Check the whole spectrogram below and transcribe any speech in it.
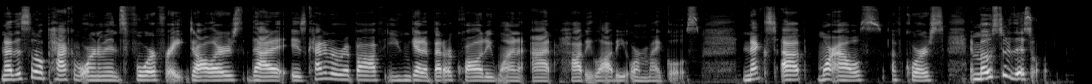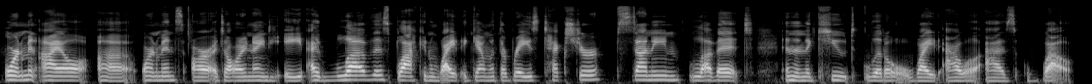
Now, this little pack of ornaments, four for $8, that is kind of a ripoff. You can get a better quality one at Hobby Lobby or Michael's. Next up, more owls, of course. And most of this ornament aisle uh, ornaments are $1.98. I love this black and white again with the raised texture. Stunning. Love it. And then the cute little white owl as well.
